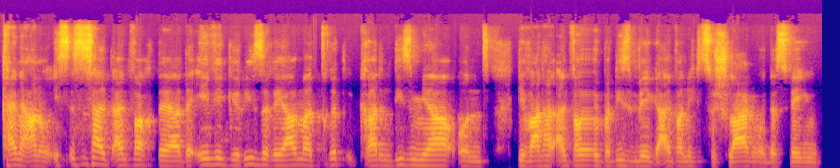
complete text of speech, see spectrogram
keine Ahnung, es ist halt einfach der, der ewige Riese Real Madrid, gerade in diesem Jahr. Und die waren halt einfach über diesen Wege einfach nicht zu schlagen. Und deswegen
